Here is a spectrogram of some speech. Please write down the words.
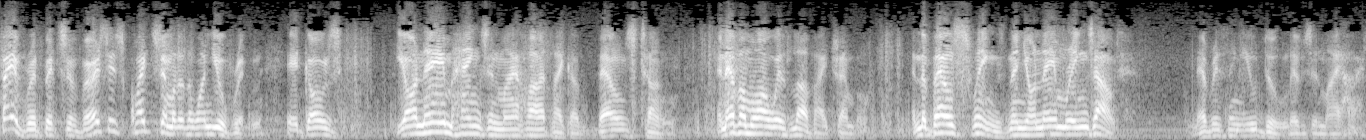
favorite bits of verse is quite similar to the one you've written. It goes, Your name hangs in my heart like a bell's tongue, and evermore with love I tremble. And the bell swings, and then your name rings out. And everything you do lives in my heart.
